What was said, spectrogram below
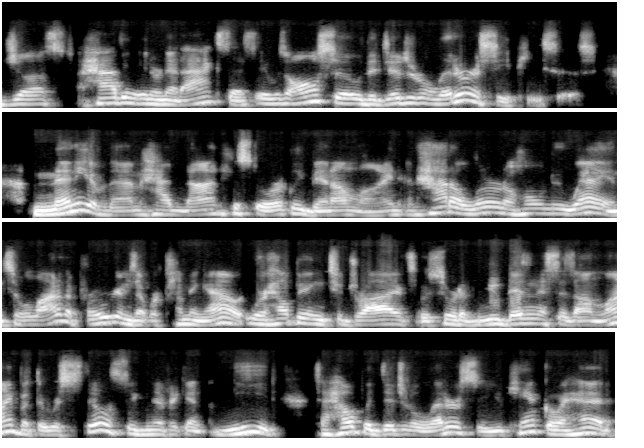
just having internet access, it was also the digital literacy pieces. Many of them had not historically been online and had to learn a whole new way. And so a lot of the programs that were coming out were helping to drive sort of new businesses online, but there was still a significant need to help with digital literacy. You can't go ahead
